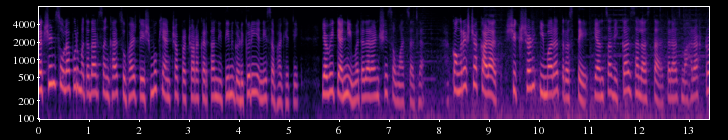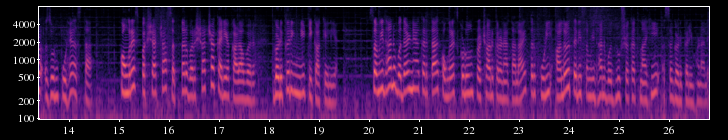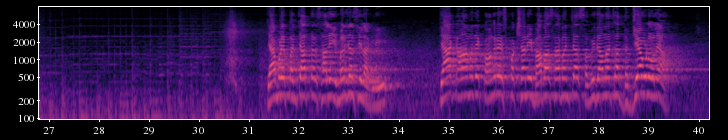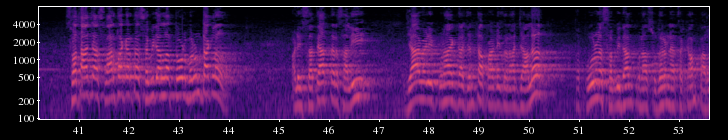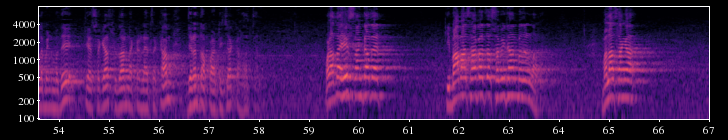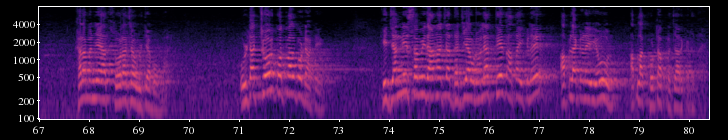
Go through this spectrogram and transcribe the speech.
दक्षिण सोलापूर मतदारसंघात सुभाष देशमुख यांच्या प्रचाराकरता नितीन गडकरी यांनी सभा घेतली. यावेळी त्यांनी मतदारांशी संवाद साधला. काँग्रेसच्या काळात शिक्षण इमारत रस्ते यांचा विकास झाला असता तर आज महाराष्ट्र अजून पुढे असता. काँग्रेस पक्षाच्या सत्तर वर्षाच्या कार्यकाळावर गडकरींनी टीका केली आहे. संविधान बदलण्याकरता काँग्रेसकडून प्रचार करण्यात आलाय तर कुणी आलं तरी संविधान बदलू शकत नाही असं गडकरी म्हणाले. त्यामुळे पंच्याहत्तर साली इमर्जन्सी लागली. त्या काळामध्ये काँग्रेस पक्षाने बाबासाहेबांच्या संविधानाच्या धज्ज्या उडवल्या. स्वतःच्या स्वार्थाकरता संविधानाला तोड भरून टाकलं. आणि सत्याहत्तर साली ज्यावेळी पुन्हा एकदा जनता पार्टीचं राज्य आलं तर पूर्ण संविधान पुन्हा सुधारण्याचं काम पार्लमेंटमध्ये त्या सगळ्या सुधारणा करण्याचं काम जनता पार्टीच्या काळात झालं पण आता हेच सांगतात आहेत की बाबासाहेबांचं संविधान बदलणार. मला सांगा खरं म्हणजे यात चोराच्या उलट्या बोंबा उलटा चोर कोतवाल को डाटे. की ज्यांनी संविधानाच्या धज्जिया उडवल्या तेच आता इकडे आपल्याकडे येऊन आपला खोटा प्रचार करत आहे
